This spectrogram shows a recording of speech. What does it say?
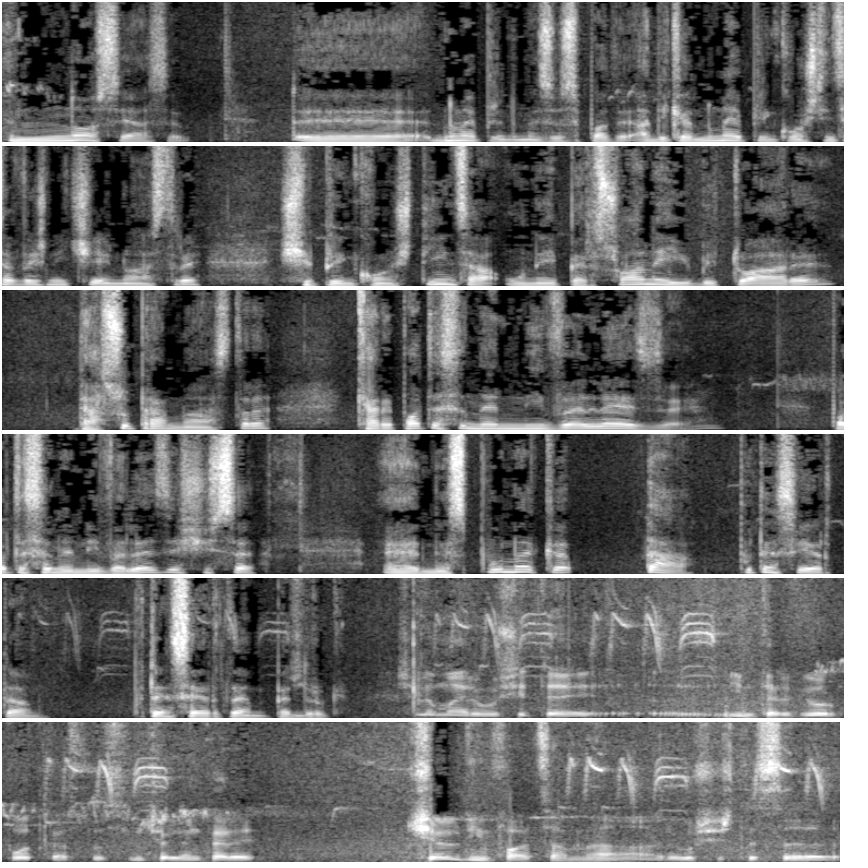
Nu o să iasă. Numai prin Dumnezeu se poate, adică numai prin conștiința veșniciei noastre și prin conștiința unei persoane iubitoare deasupra noastră care poate să ne niveleze. Poate să ne niveleze și să ne spună că da, putem să iertăm. Putem să iertăm pentru că cele mai reușite interviuri, podcasturi sunt cele în care cel din fața mea reușește să,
